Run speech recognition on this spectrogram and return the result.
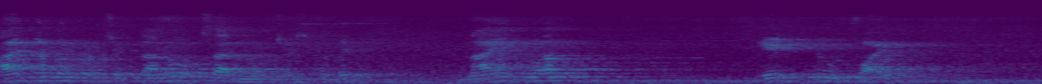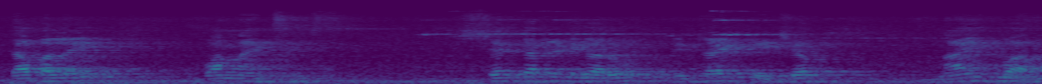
ఆయన నెంబర్ కూడా చెప్తాను ఒకసారి నోట్ చేసుకోండి. Nine one eight two five double eight one nine six. Shankar Reddy గారు retired teacher nine one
